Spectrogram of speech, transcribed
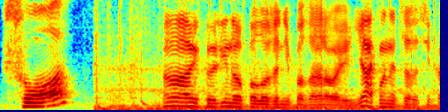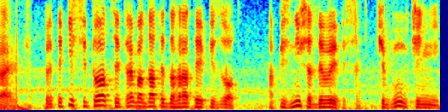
Що? Ай, коліно в положенні поза грою. Як вони це засікають? При такій ситуації треба дати дограти епізод, а пізніше дивитися, чи був, чи ні.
